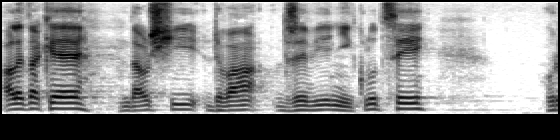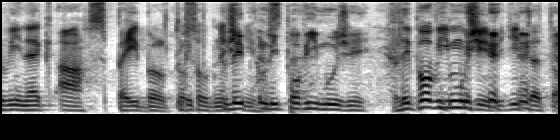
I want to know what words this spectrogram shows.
ale také další dva dřevění kluci, Hurvínek a Spejbl, to Lip, jsou dnešní lip, Lipoví muži. Lipoví muži, vidíte to.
